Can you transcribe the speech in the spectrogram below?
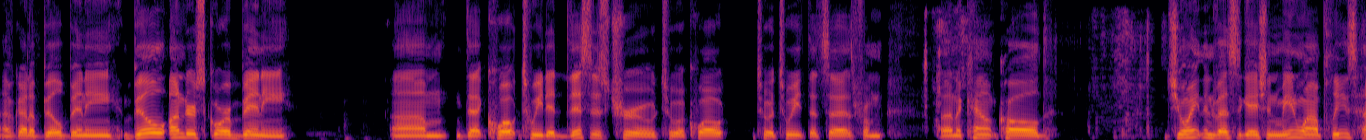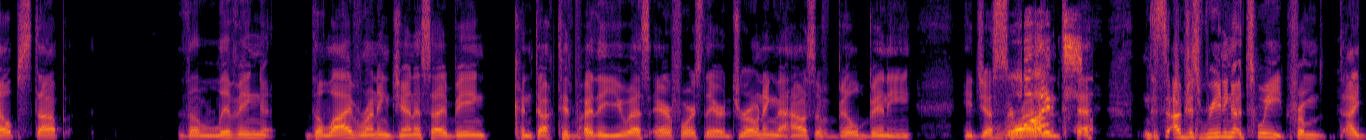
I've got a Bill Binney, Bill underscore Binney, um, that quote tweeted, "This is true" to a quote to a tweet that says from an account called Joint Investigation. Meanwhile, please help stop the living, the live running genocide being conducted by the U.S. Air Force. They are droning the house of Bill Binney. He just survived. I'm just reading a tweet from. I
